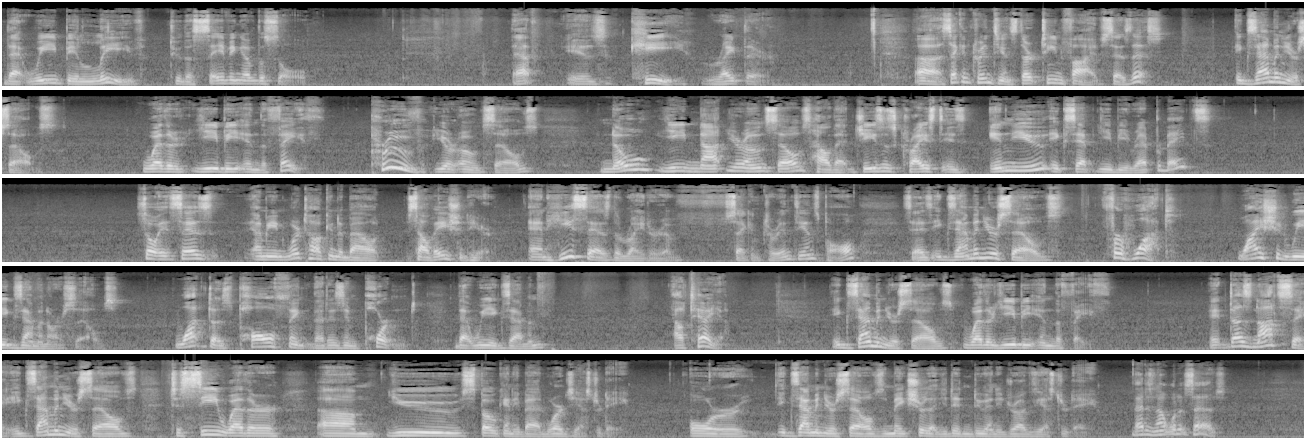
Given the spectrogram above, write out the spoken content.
that we believe to the saving of the soul. That is key right there. Uh, 2 Corinthians 13 5 says this Examine yourselves whether ye be in the faith. Prove your own selves. Know ye not your own selves how that Jesus Christ is in you, except ye be reprobates? So it says, I mean, we're talking about salvation here. And he says, the writer of Second Corinthians, Paul, says, Examine yourselves for what? Why should we examine ourselves? What does Paul think that is important that we examine? I'll tell you. Examine yourselves whether ye be in the faith. It does not say, examine yourselves to see whether um, you spoke any bad words yesterday, or examine yourselves and make sure that you didn't do any drugs yesterday. That is not what it says.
